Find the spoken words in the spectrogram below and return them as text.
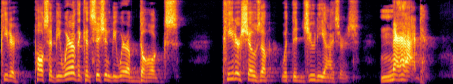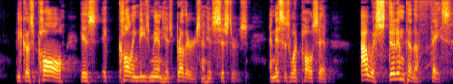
Peter, Paul said, beware of the concision, beware of dogs. Peter shows up with the Judaizers, mad because Paul is calling these men his brothers and his sisters. And this is what Paul said. I withstood him to the face.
